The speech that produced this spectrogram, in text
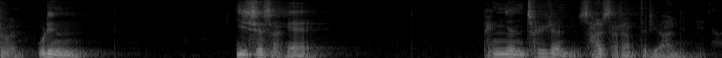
여러분, 우리는 이 세상에 백년 천년 살 사람들이 아닙니다.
